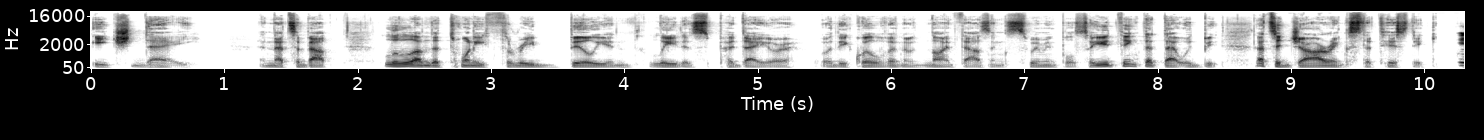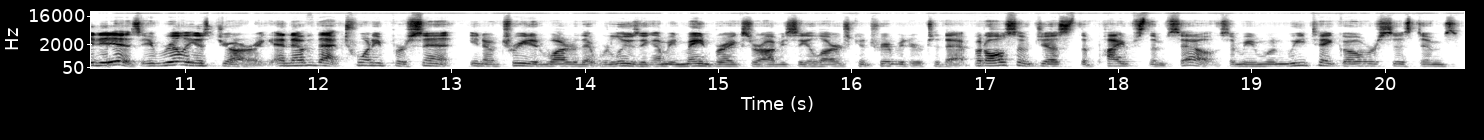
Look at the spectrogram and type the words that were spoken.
each day and that's about a little under 23 billion liters per day or or the equivalent of 9000 swimming pools. So you'd think that that would be that's a jarring statistic. It is. It really is jarring. And of that 20% you know treated water that we're losing i mean main breaks are obviously a large contributor to that but also just the pipes themselves. I mean when we take over systems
